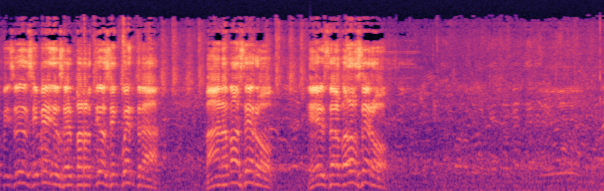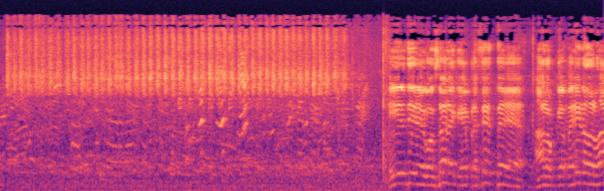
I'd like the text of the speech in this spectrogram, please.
episodios y medios, el partido se encuentra Panamá 0, El Salvador 0. Ildire González que presente a los camerinos de los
